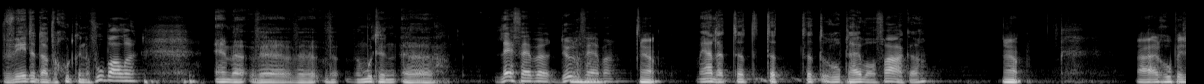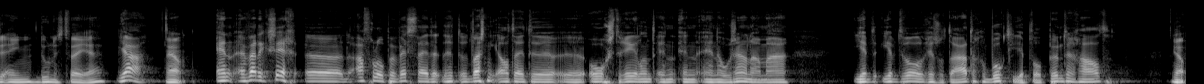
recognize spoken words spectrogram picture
we weten dat we goed kunnen voetballen. En we, we, we, we, we moeten eh, lef hebben, durf Mhm. hebben. Ja. Maar ja, dat, dat, dat, dat roept hij wel vaker. ja. Maar roep is één, doen is twee, hè? Ja, Ja. en, en wat ik zeg, de afgelopen wedstrijden, het, het was niet altijd oogstrelend en, en, en Hosanna, maar je hebt, je hebt wel resultaten geboekt, je hebt wel punten gehaald Ja.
